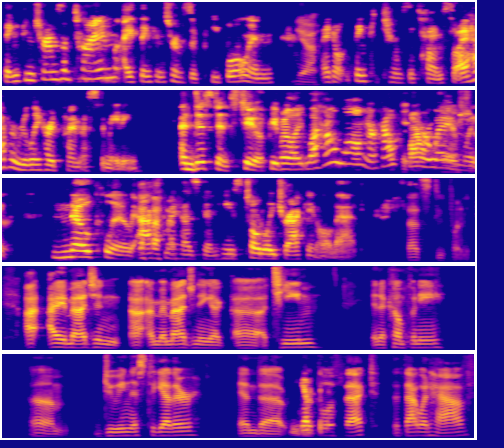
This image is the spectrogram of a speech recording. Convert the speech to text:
think in terms of time. I think in terms of people and yeah. I don't think in terms of time. So I have a really hard time estimating and distance too. People are like, well, how long or how far away? Oh, I'm sure. like, no clue. Ask my husband. He's totally tracking all that. That's too funny. I, I imagine, I'm imagining a, a team in a company um, doing this together and the yep. ripple effect that that would have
